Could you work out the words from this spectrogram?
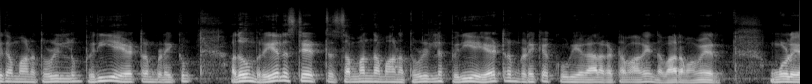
விதமான தொழிலும் பெரிய ஏற்றம் கிடைக்கும். அதுவும் ரியல் எஸ்டேட் சம்பந்தமான தொழிலில் பெரிய ஏற்றம் கிடைக்கக்கூடிய காலகட்டமாக இந்த வாரம் அமையிறது உங்களுடைய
